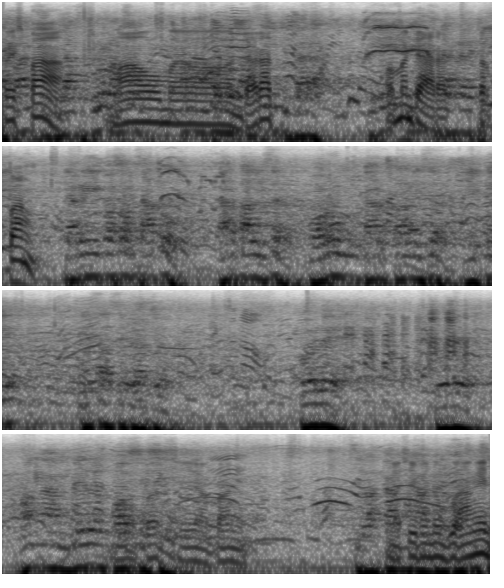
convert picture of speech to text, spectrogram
Vespa mau mendarat, mau mendarat, terbang. dari 01 Kartaliser Forum Kartaliser YT Desa Sidoarjo. Boleh boleh mengambil posisi. Persiapan masih menunggu angin.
